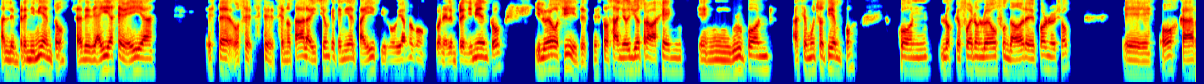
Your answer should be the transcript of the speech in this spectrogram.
al emprendimiento, o sea, desde ahí ya se veía este, o se, se, notaba la visión que tenía el país y el gobierno con, el emprendimiento. Y luego, sí, estos años yo trabajé en, en Groupon hace mucho tiempo, con los que fueron luego fundadores de Corner Shop, eh, Oscar,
